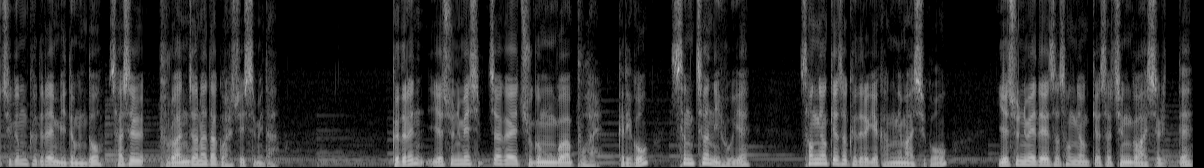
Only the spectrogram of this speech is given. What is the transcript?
지금 그들의 믿음도 사실 불완전하다고 할 수 있습니다. 그들은 예수님의 십자가의 죽음과 부활 그리고 승천 이후에 성령께서 그들에게 강림하시고 예수님에 대해서 성령께서 증거하실 때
